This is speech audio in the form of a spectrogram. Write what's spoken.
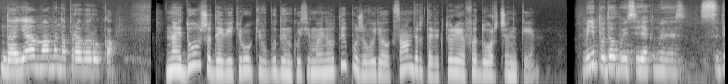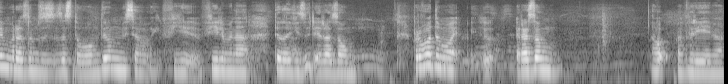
Да, я мамина права рука. Найдовше 9 років в будинку сімейного типу живуть Олександр та Вікторія Федорченки. Мені подобається, як ми сидимо разом за- столом, дивимося фі- фільми на телевізорі разом, проводимо е, разом время.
